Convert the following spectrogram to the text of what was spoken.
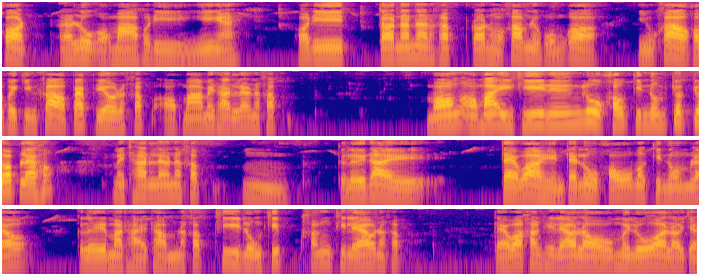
คลอดลูกออกมาพอดีอย่างนี้ไง พอดีตอนนั้นนะครับ ตอนหัวค่ำเนี่ยผมก็หิวข้าวเข้าไปกินข้าวแป๊บเดียวนะครับ ออกมาไม่ทันแล้วนะครับ มองออกมาอีกทีหนึ่งลูกเขากินนมจวบๆแล้ว ไม่ทันแล้วนะครับ อืม ก็เลยได้ แต่ว่าเห็นแต่ลูกเขามากินนมแล้ว ก็เลยมาถ่ายทำนะครับ ที่ลงคลิปครั้งที่แล้วนะครับ แต่ว่าครั้งที่แล้วเราไม่รู้ว่าเราจะ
